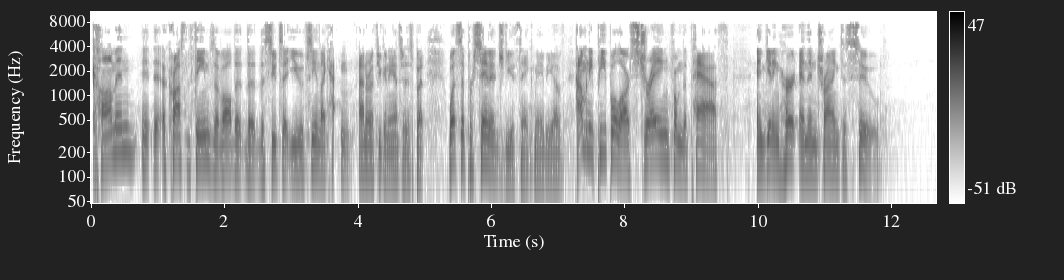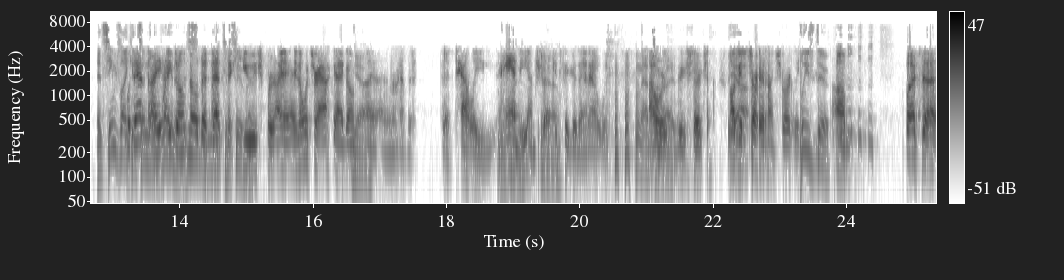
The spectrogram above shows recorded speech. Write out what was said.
common i- across the themes of all the, the, the suits that you've seen? Like, ha- I don't know if you can answer this, but what's the percentage, do you think, maybe, of how many people are straying from the path and getting hurt and then trying to sue? It seems like well, it's a that's, I, I don't know that that's a sue, right? huge. Per, I, I know what you're asking. I don't. Yeah. I, I don't have the, the tally handy. I'm sure yeah. I could figure that out with That's hours all right. of research. I'll Yeah. get started on shortly. Please do. Um, but uh,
